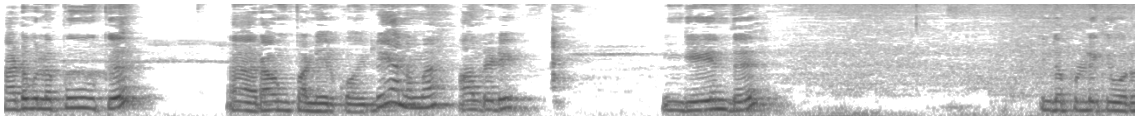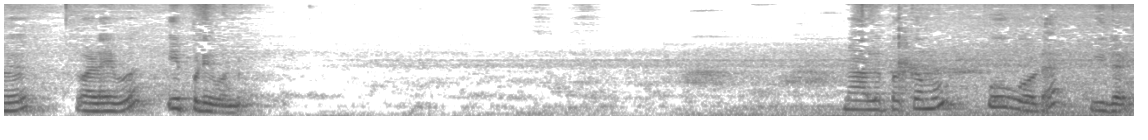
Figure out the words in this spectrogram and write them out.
நடுவில் பூவுக்கு ரவுண்ட் பண்ணியிருக்கோம் இல்லையா நம்ம? ஆல்ரெடி இங்கேருந்து இந்த புள்ளிக்கு ஒரு வளைவு இப்படி ஒன்று நாலு பக்கமும் பூவோட இதழ்.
